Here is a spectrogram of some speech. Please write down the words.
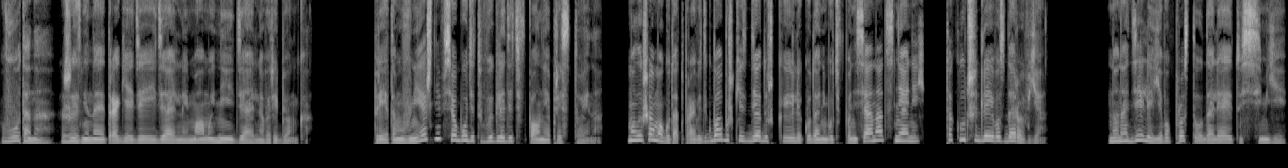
Вот она, жизненная трагедия идеальной мамы неидеального ребенка. При этом внешне все будет выглядеть вполне пристойно. Малыша могут отправить к бабушке с дедушкой или куда-нибудь в пансионат с няней. Так лучше для его здоровья. Но на деле его просто удаляют из семьи,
